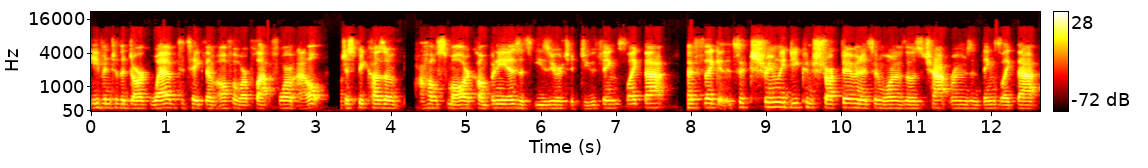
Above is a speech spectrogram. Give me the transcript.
even to the dark web to take them off of our platform out. Just because of how small our company is it's easier to do things like that. If like it's extremely deconstructive and it's in one of those chat rooms and things like that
